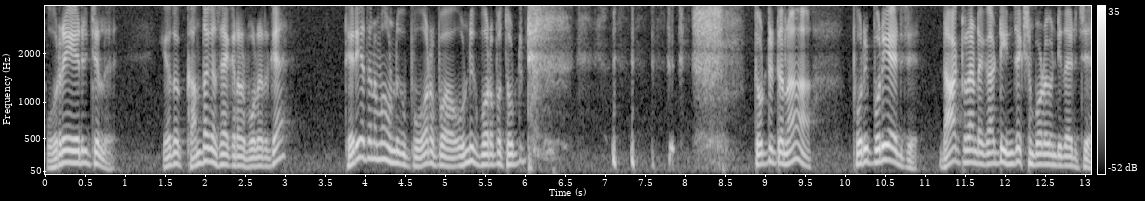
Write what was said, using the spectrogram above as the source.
ஒரே எரிச்சல். ஏதோ கந்தகம் சேர்க்குறார் போல இருக்க. தெரியாதனமாக ஒன்றுக்கு போகிறப்ப ஒன்றுக்கு போகிறப்ப தொட்டுட்டு தொட்டுட்டேன்னா பொறி பொறி ஆயிடுச்சு. டாக்டராண்ட காட்டி இன்ஜெக்ஷன் போட வேண்டியதாயிடுச்சு.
